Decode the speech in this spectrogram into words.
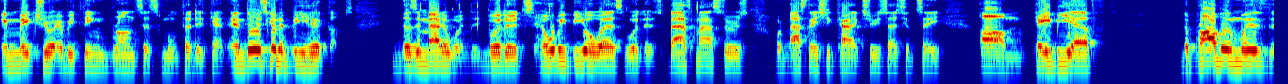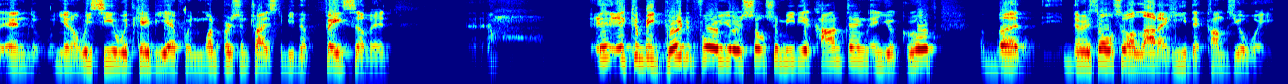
and make sure everything runs as smooth as it can. And there's going to be hiccups. Doesn't matter what, whether it's Hobie BOS, whether it's Bassmasters or Bass Nation Series, I should say, um, KBF. The problem with, and you know, we see with KBF when one person tries to be the face of it, it, it could be good for your social media content and your growth, but there is also a lot of heat that comes your way.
